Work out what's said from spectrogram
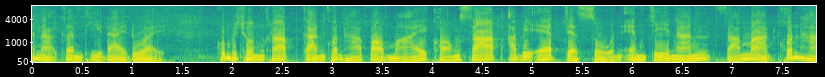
ขณะเคลื่อนที่ได้ด้วย คุณผู้ชมครับ การค้นหาเป้าหมายของ s a r p RBS 70 NG นั้น สามารถค้นหา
